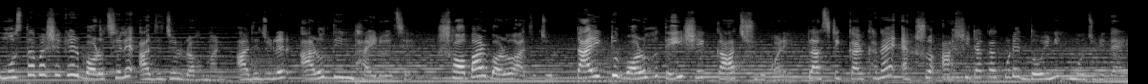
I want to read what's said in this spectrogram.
মোস্তাফা শেখের বড় ছেলে আজিজুল রহমান। আজিজুলের আরও তিন ভাই রয়েছে। সবার বড় আজিজুল। তাই একটু বড় হতেই সে কাজ শুরু করে। প্লাস্টিক কারখানায় একশো আশি টাকা করে দৈনিক মজুরি দেয়।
